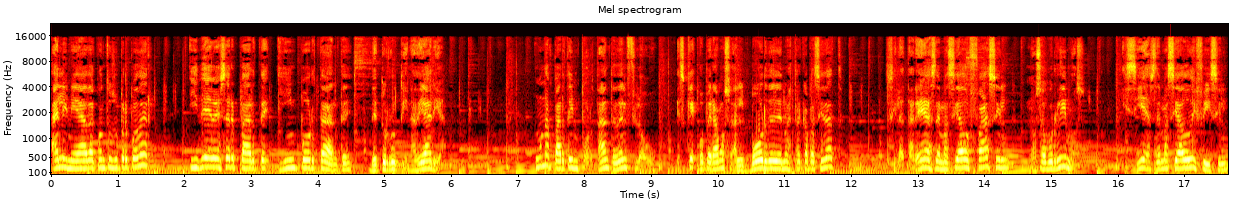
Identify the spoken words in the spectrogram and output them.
alineada con tu superpoder y debe ser parte importante de tu rutina diaria. Una parte importante del flow es que operamos al borde de nuestra capacidad. Si la tarea es demasiado fácil, nos aburrimos. Y si es demasiado difícil,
